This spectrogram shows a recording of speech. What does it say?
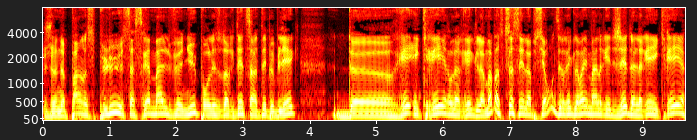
je ne pense plus, ça serait malvenu pour les autorités de santé publique de réécrire le règlement, parce que ça, c'est l'option. le règlement est mal rédigé, de le réécrire.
